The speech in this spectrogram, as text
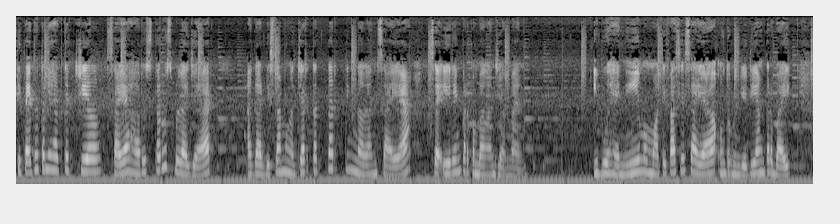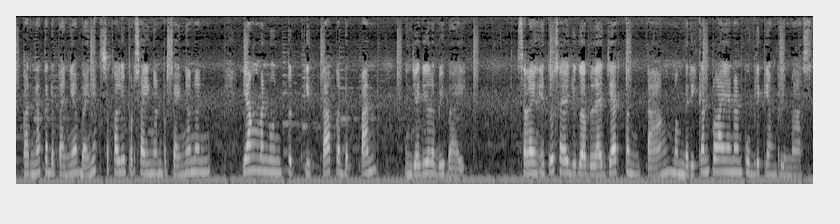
kita itu terlihat kecil. Saya harus terus belajar agar bisa mengejar ketertinggalan saya seiring perkembangan zaman. Ibu Heni memotivasi saya untuk menjadi yang terbaik karena ke depannya banyak sekali persaingan-persaingan yang menuntut kita ke depan menjadi lebih baik. Selain itu, saya juga belajar tentang memberikan pelayanan publik yang primas,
